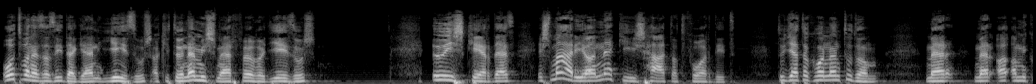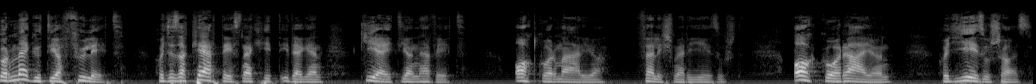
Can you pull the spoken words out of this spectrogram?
ott van ez az idegen, Jézus, akit ő nem ismer föl, hogy Jézus, ő is kérdez, és Mária neki is hátat fordít. Tudjátok, honnan tudom? Mert, mert amikor megüti a fülét, hogy ez a kertésznek hit idegen kiejti a nevét, akkor Mária felismeri Jézust. Akkor rájön, hogy Jézus az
